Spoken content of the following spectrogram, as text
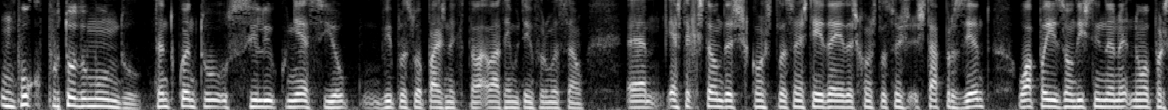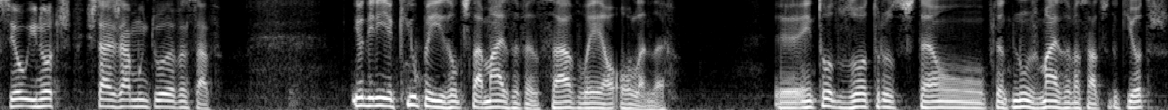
um pouco por todo o mundo, tanto quanto o Cecílio conhece, e eu vi pela sua página que lá tem muita informação, esta questão das constelações, esta ideia das constelações está presente ou há países onde isto ainda não apareceu e noutros está já muito avançado? Eu diria que o país onde está mais avançado é a Holanda. Eh, em todos os outros estão, portanto, nos mais avançados do que outros.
